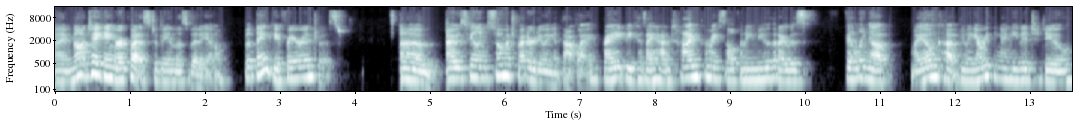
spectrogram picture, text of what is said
I am not taking requests to be in this video but thank you for your interest. Um, I was feeling so much better doing it that way, right? Because I had time for myself and I knew that I was filling up my own cup, doing everything I needed to do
